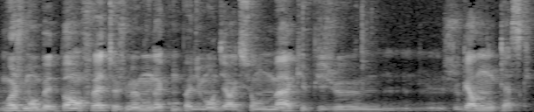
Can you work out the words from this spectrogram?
Moi, je m'embête pas, en fait, je mets mon accompagnement direct sur mon Mac et puis je, garde mon casque.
